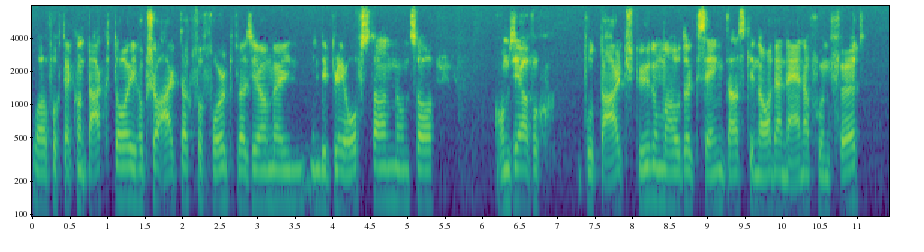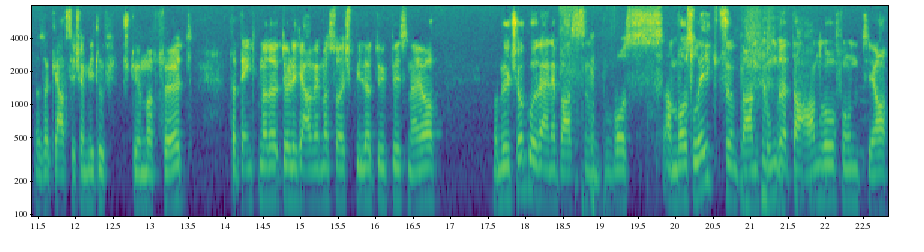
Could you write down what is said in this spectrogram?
war einfach der Kontakt da, ich habe schon Alltag verfolgt, weil sie haben ja in, in die Playoffs dann und so, haben sie einfach brutal gespielt und man hat halt gesehen, dass genau der Niner von Feld, also ein klassischer Mittelstürmer Feld, da denkt man natürlich auch, wenn man so ein Spielertyp ist, naja, man will schon gut reinpassen, was, an was liegt's? Und dann kommt halt der Anruf und ja,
